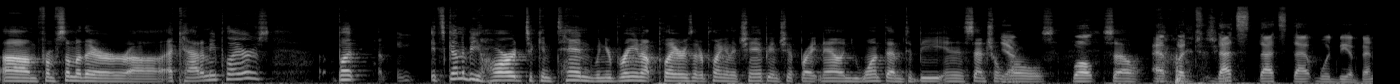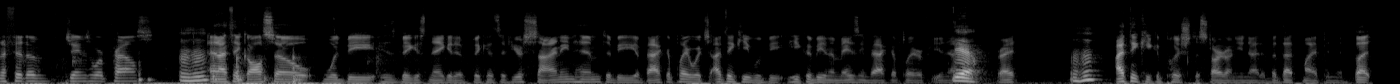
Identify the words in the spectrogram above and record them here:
um, from some of their uh, academy players, but it's going to be hard to contend when you're bringing up players that are playing in the championship right now, and you want them to be in essential Yeah. roles. Well, So, uh, but that's that's that would be a benefit of James Ward-Prowse, Mhm. and I think also would be his biggest negative because if you're signing him to be a backup player, which I think he would be, he could be an amazing backup player for United. Yeah. Right. Mhm. I think he could push to start on United, but that's my opinion. But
